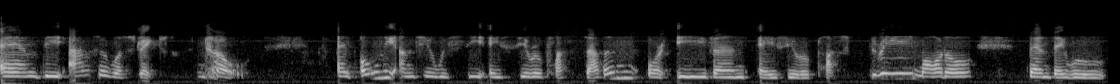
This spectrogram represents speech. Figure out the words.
And the answer was straight no. And only until we see a zero plus seven or even a zero plus three model, then they will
